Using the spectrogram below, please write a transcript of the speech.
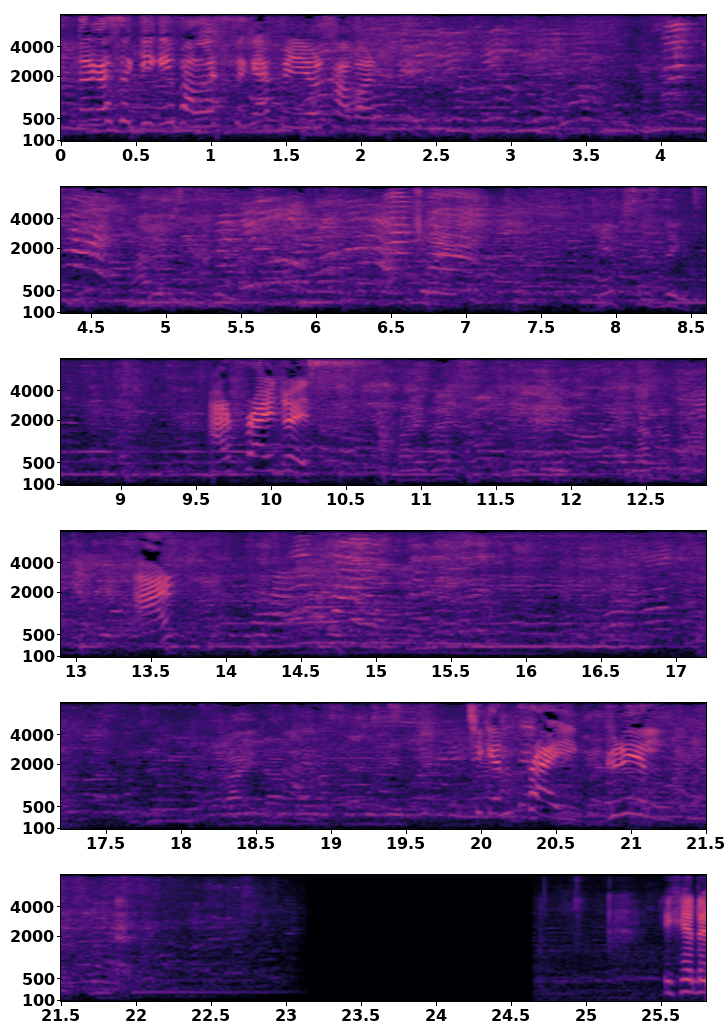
আপনার কাছে কি কি ভালো লাগছে ক্যাফেরিওর খাবার? আর fried rice fried rice, chicken fry grill এখানে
